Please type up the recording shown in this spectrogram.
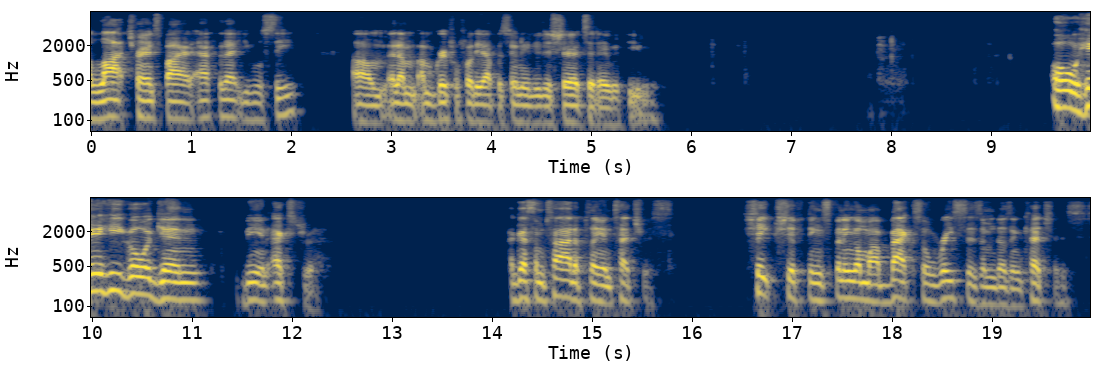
A lot transpired after that, you will see. Um, and I'm, I'm grateful for the opportunity to share it today with you. Oh, here he go again, being extra. I guess I'm tired of playing Tetris. Shape shifting, spinning on my back so racism doesn't catch us.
